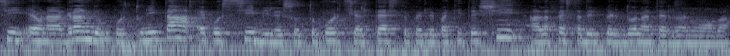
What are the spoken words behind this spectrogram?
Sì, è una grande opportunità, è possibile sottoporsi al test per l'epatite C alla festa del perdono a Terranuova,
